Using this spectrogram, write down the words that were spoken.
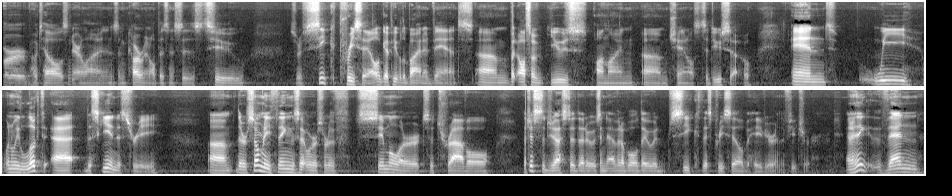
for hotels and airlines and car rental businesses to sort of seek pre-sale, get people to buy in advance, um, but also use online um, channels to do so. And we, when we looked at the ski industry, um, there are so many things that were sort of similar to travel that just suggested that it was inevitable they would seek this pre-sale behavior in the future. And I think then,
